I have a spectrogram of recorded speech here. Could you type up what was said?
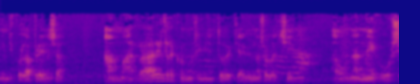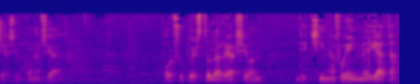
indicó la prensa, amarrar el reconocimiento de que hay una sola China a una negociación comercial. Por supuesto, la reacción de China fue inmediata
